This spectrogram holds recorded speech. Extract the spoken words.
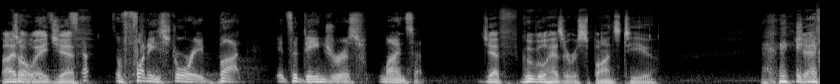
By So the way, Jeff, it's a funny story, but it's a dangerous mindset. Jeff, Google has a response to you. Jeff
